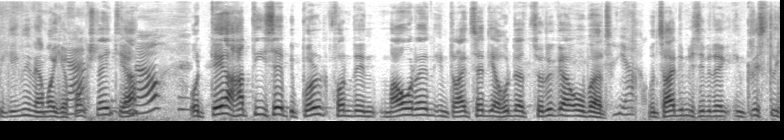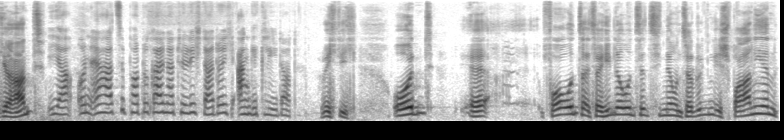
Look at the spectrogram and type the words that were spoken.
begegnet, den haben wir euch ja, Ja, vorgestellt. Ja. Und der hat diese Burg von den Mauren im 13. Jahrhundert zurückerobert. Ja. Und seitdem ist sie wieder in christlicher Hand. Ja, und er hat zu Portugal natürlich dadurch angegliedert. Richtig. Und äh, vor uns, also hinter uns, jetzt hinter unserem Rücken ist Spanien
